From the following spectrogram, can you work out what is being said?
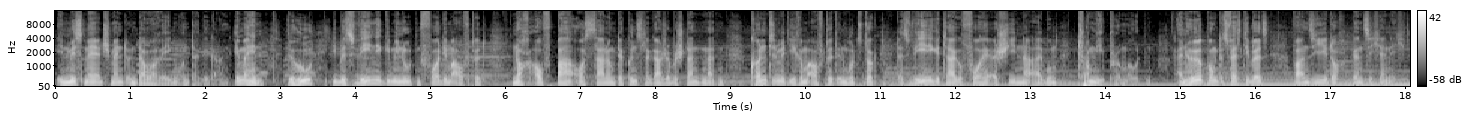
in Missmanagement und Dauerregen untergegangen. Immerhin, The Who, die bis wenige Minuten vor dem Auftritt noch auf Barauszahlung der Künstlergage bestanden hatten, konnten mit ihrem Auftritt in Woodstock das wenige Tage vorher erschienene Album Tommy promoten. Ein Höhepunkt des Festivals waren sie jedoch ganz sicher nicht.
